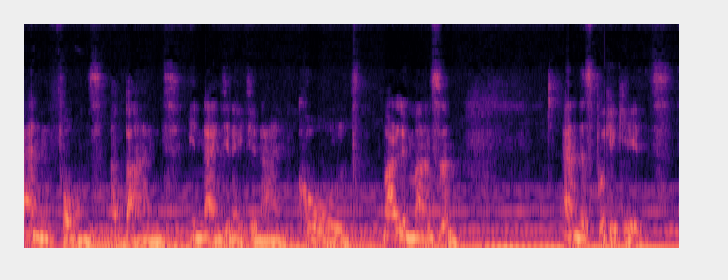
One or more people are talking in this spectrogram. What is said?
and forms a band in 1989 called Marilyn Manson and the Spooky Kids.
